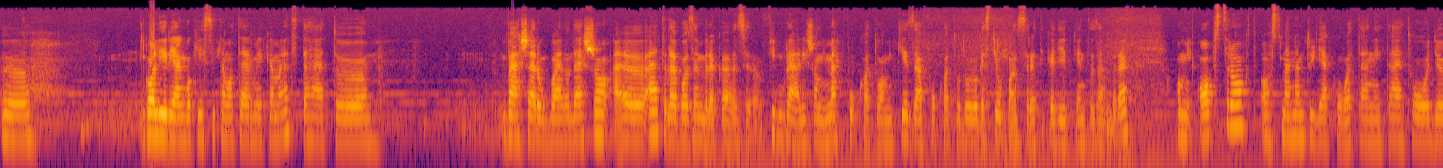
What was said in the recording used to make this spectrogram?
ö, galériákba készítem a termékemet, tehát ö, vásárokba eladásra. Általában az emberek az figurális, ami megfogható, ami kézzelfogható dolog, ezt jobban szeretik egyébként az emberek. Ami absztrakt, azt már nem tudják hova tenni, tehát hogy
